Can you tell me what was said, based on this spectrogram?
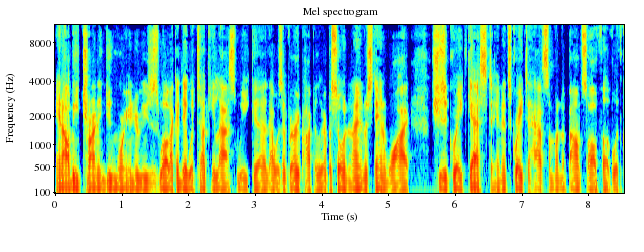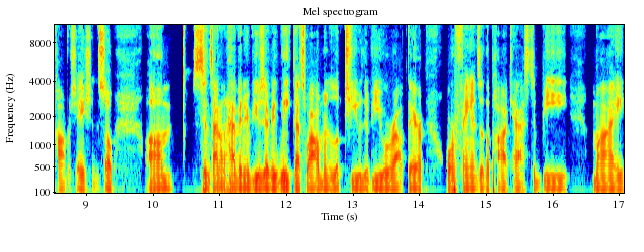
And I'll be trying to do more interviews as well, like I did with Tucky last week. Uh, that was a very popular episode, and I understand why. She's a great guest, and it's great to have someone to bounce off of with conversation. So um, since I don't have interviews every week, that's why I'm going to look to you, the viewer out there or fans of the podcast, to be my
